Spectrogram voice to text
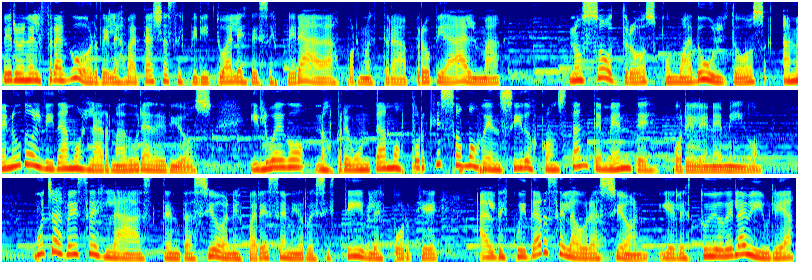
Pero en el fragor de las batallas espirituales desesperadas por nuestra propia alma, nosotros, como adultos, a menudo olvidamos la armadura de Dios y luego nos preguntamos por qué somos vencidos constantemente por el enemigo. Muchas veces las tentaciones parecen irresistibles porque al descuidarse la oración y el estudio de la Biblia,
